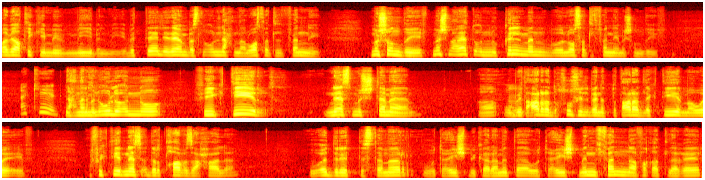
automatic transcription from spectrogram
ما بيعطيكي 100% بالتالي دائما بس نقول نحن الوسط الفني مش نظيف مش معناته إنه كل من بالوسط الفني مش نظيف أكيد. نحن اللي بنقوله إنه في كتير ناس مش تمام آه وبيتعرض خصوصي البنت بتتعرض لكتير مواقف وفي كتير ناس قدرت تحافظ على حالها وقدرت تستمر وتعيش بكرامتها وتعيش من فنها فقط لا غير.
